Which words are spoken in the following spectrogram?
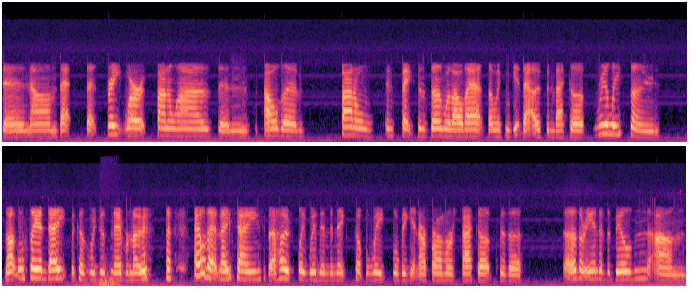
and um, that that street work finalized and all the final inspections done with all that, so we can get that open back up really soon. Not going to say a date because we just never know how that may change, but hopefully within the next couple of weeks we'll be getting our farmers back up to the the other end of the building um,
